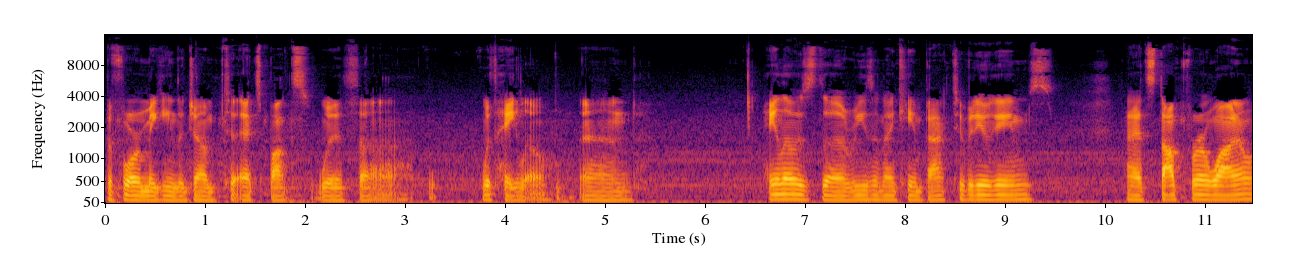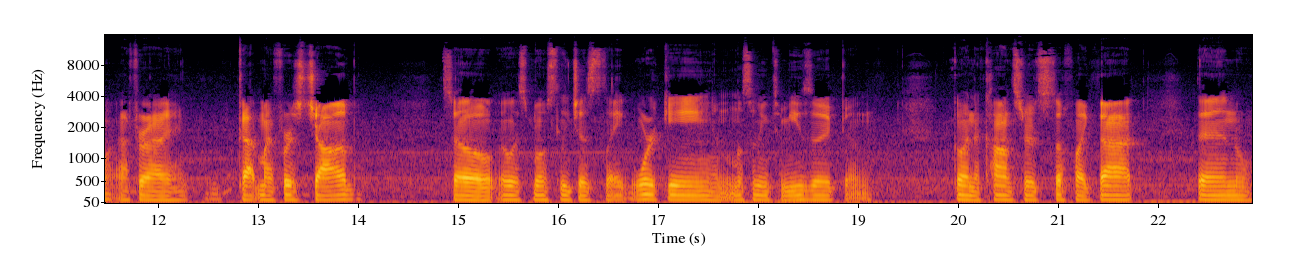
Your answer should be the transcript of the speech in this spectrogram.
before making the jump to Xbox with uh, with Halo, and Halo is the reason I came back to video games. I had stopped for a while after I got my first job, so it was mostly just like working and listening to music and going to concerts, stuff like that. Then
